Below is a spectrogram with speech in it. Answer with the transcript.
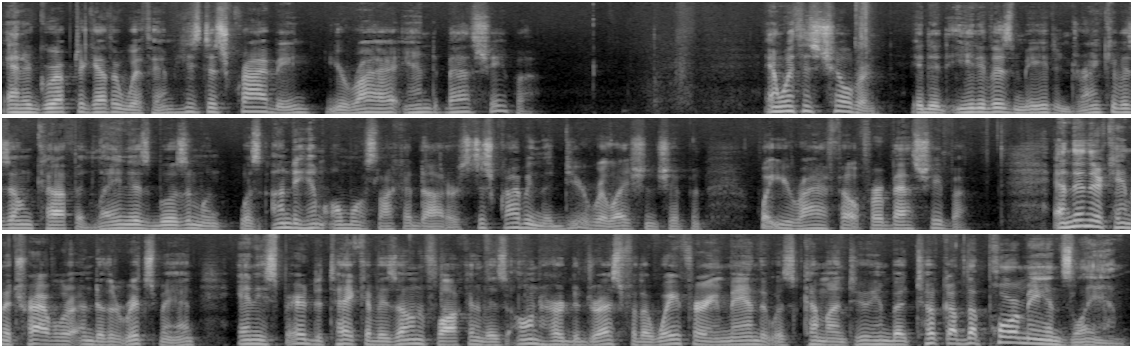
and it grew up together with him. He's describing Uriah and Bathsheba. And with his children, it did eat of his meat and drank of his own cup and lay in his bosom and was unto him almost like a daughter. It's describing the dear relationship and what Uriah felt for Bathsheba. And then there came a traveler unto the rich man, and he spared to take of his own flock and of his own herd to dress for the wayfaring man that was come unto him, but took of the poor man's lamb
